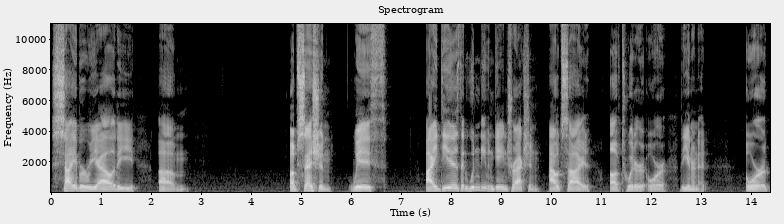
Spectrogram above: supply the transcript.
cyber reality um, obsession with ideas that wouldn't even gain traction outside of Twitter or the internet or,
